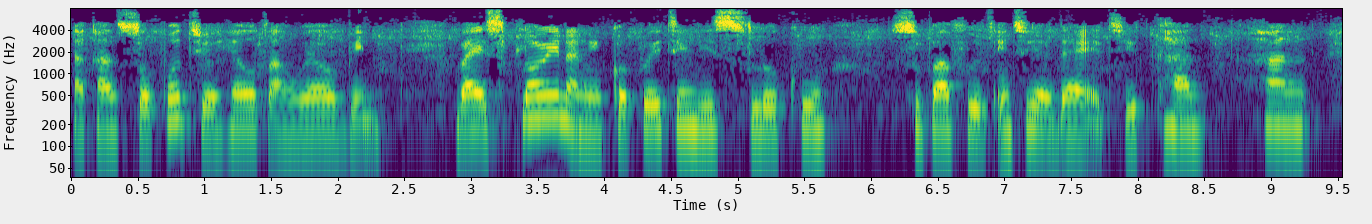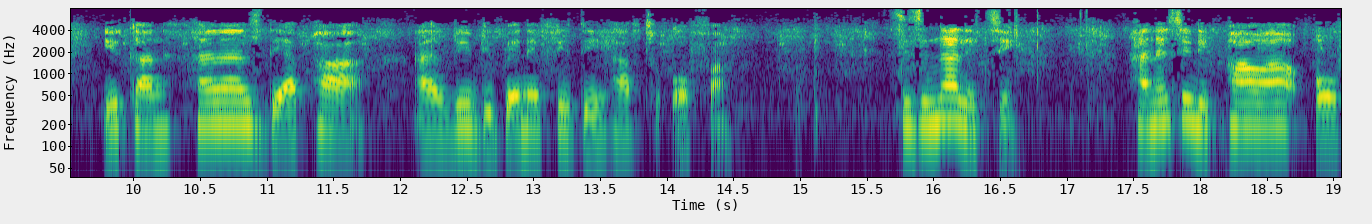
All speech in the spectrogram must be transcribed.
that can support your health and well being. By exploring and incorporating these local superfoods into your diet, you can you can harness their power and reap the benefits they have to offer. Seasonality harnessing the power of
